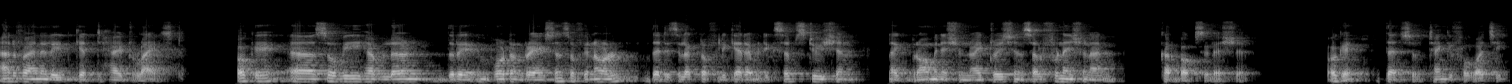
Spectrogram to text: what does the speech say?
and finally it get hydrolyzed Okay, uh, so we have learned the important reactions of phenol, that is electrophilic aromatic substitution like bromination, nitration, sulfonation and carboxylation. Okay, that's it. Thank you for watching.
